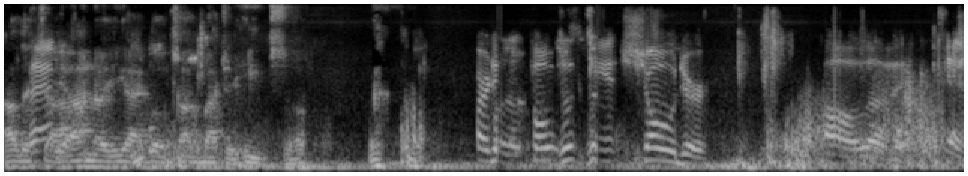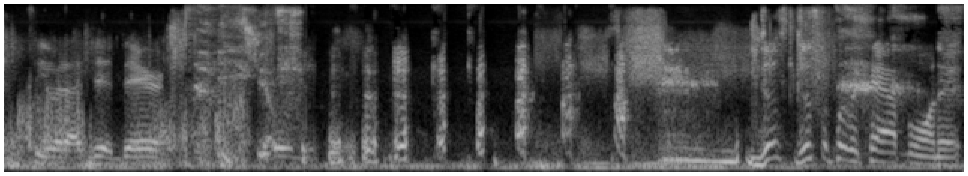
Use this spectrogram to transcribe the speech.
I'll let y'all. I know you got to go talk about your Heat, so. or the folks can't shoulder all of it. And see what I did there. just just to put a cap on it,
